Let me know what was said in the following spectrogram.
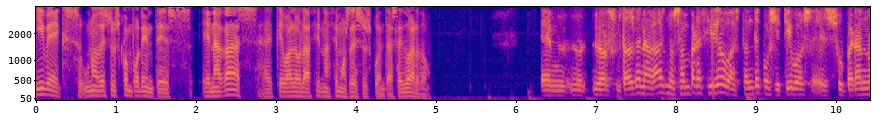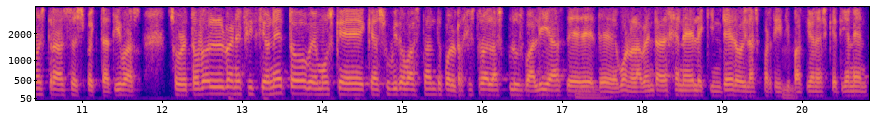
IBEX, uno de sus componentes, Enagas, eh, ¿qué valoración hacemos de sus cuentas, Eduardo? Los resultados de Nagas nos han parecido bastante positivos, eh, superan nuestras expectativas. Sobre todo el beneficio neto, vemos que, ha subido bastante por el registro de las plusvalías de, de, bueno, la venta de GNL Quintero y las participaciones que tienen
